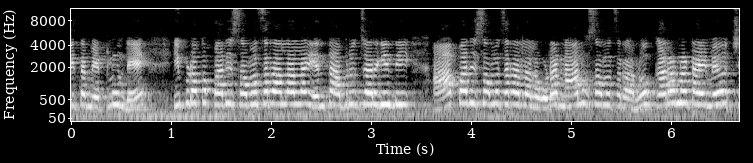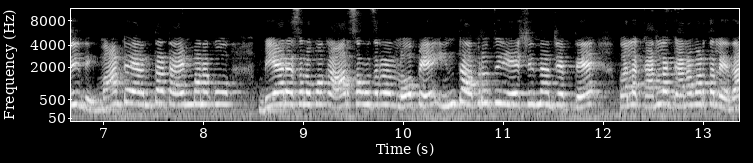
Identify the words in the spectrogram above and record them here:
క్రితం ఎట్లుండే? ఇప్పుడు ఒక పది సంవత్సరాలలో ఎంత అభివృద్ధి జరిగింది? ఆ పది సంవత్సరాలలో కూడా నాలుగు సంవత్సరాలు కరోనా టైమే వచ్చింది. మా అంటే అంత టైం మనకు బీఆర్ఎస్లో ఒక ఆరు సంవత్సరాల లోపే ఇంత అభివృద్ధి చేసిందని చెప్తే వాళ్ళ కళ్ళకు కనబడతలేదా?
